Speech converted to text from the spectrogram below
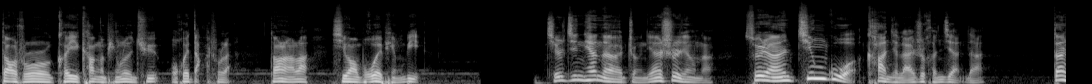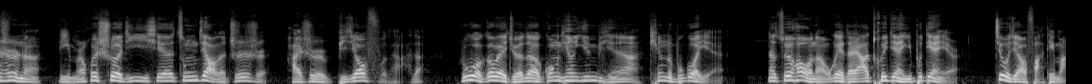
到时候可以看看评论区，我会打出来。当然了，希望不会屏蔽。其实今天的整件事情呢，虽然经过看起来是很简单，但是呢，里面会涉及一些宗教的知识，还是比较复杂的。如果各位觉得光听音频啊听得不过瘾，那最后呢，我给大家推荐一部电影，就叫《法蒂玛》，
